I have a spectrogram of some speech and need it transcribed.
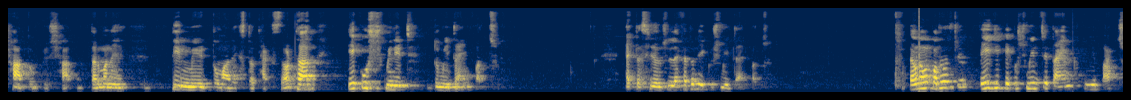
সাত সাত, তার মানে তিন মিনিট তোমার এক্সট্রা থাকছে। অর্থাৎ একুশ মিনিট তুমি টাইম পাচ্ছ। একটা সৃজনশীল লেখার জন্য একুশ মিনিট টাইম পাচ্ছ। এখন আমার কথা হচ্ছে, এই যে একুশ মিনিট যে টাইম তুমি পাচ্ছ,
